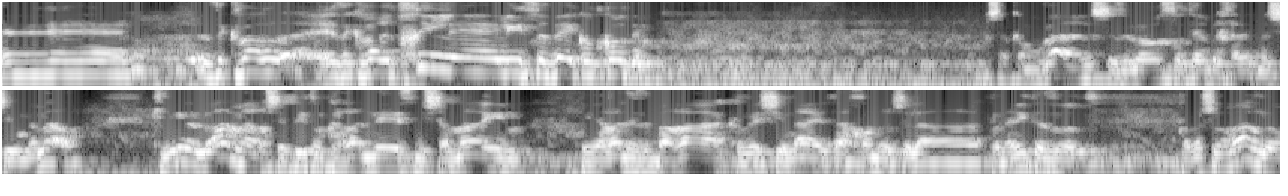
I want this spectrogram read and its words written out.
אה, זה, כבר, זה כבר התחיל אה, להיסדק עוד קודם. עכשיו כמובן שזה לא סותר בכלל את מה שיום אמר. כי אם לא אמר שפתאום קרה נס משמיים וירד איזה ברק ושינה את החומר של הכוננית הזאת, כל מה שהוא אמר לו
